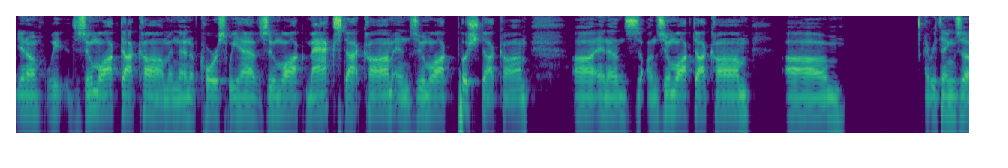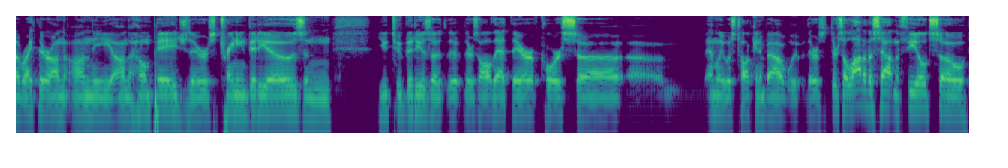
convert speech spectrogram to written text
you know, we zoomlock.com. And then, of course, we have zoomlockmax.com and zoomlockpush.com uh, and on, on zoomlock.com. Um, everything's uh, right there on the on the on the homepage. There's training videos and YouTube videos. Uh, there's all that there. Of course, uh, um, Emily was talking about. There's there's a lot of us out in the field, so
